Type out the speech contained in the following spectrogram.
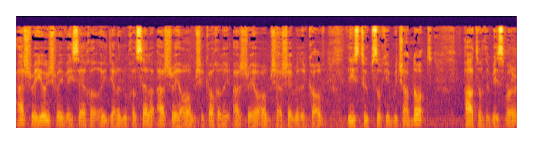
Ashrei Yoshvei Veisecha Oid Yalanucha Sela Ashrei Ha'om Shekochalei Ashrei Ha'om She'Hashem Elikov these two psukim which are not part of the Mizmar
